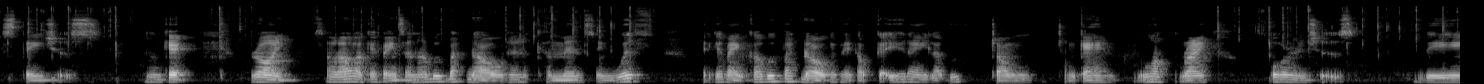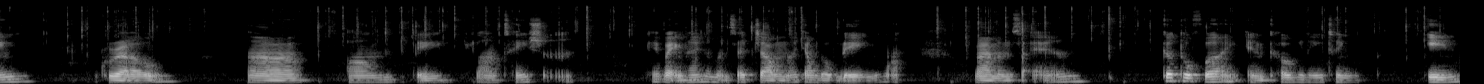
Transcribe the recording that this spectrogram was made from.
stages. Ok rồi sau đó là các bạn sẽ nói bước bắt đầu ha commencing with. Thì các bạn có bước bắt đầu các bạn đọc kỹ ở đây là bước trồng trồng cam đúng không? Right oranges being grown uh, on the plantation các bạn thấy là mình sẽ trồng nó trong đồn điền đúng không? Và mình sẽ kết thúc với and culminating in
